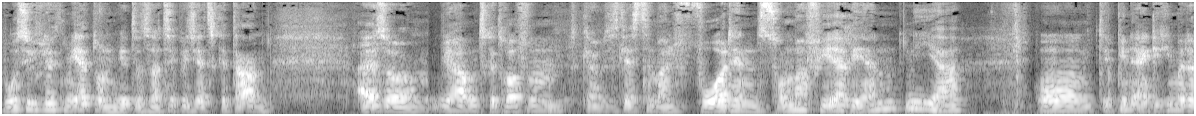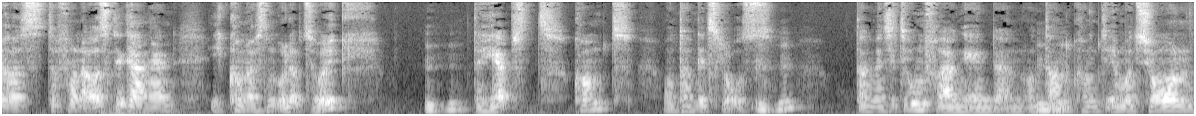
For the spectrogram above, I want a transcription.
Wo sich vielleicht mehr tun wird, das hat sich bis jetzt getan. Also, wir haben uns getroffen, ich glaube, das letzte Mal vor den Sommerferien. Ja. Und ich bin eigentlich immer daraus, davon ausgegangen, ich komme aus dem Urlaub zurück, mhm. der Herbst kommt und dann geht's los. Mhm. Dann werden sich die Umfragen ändern und mhm. dann kommt die Emotion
